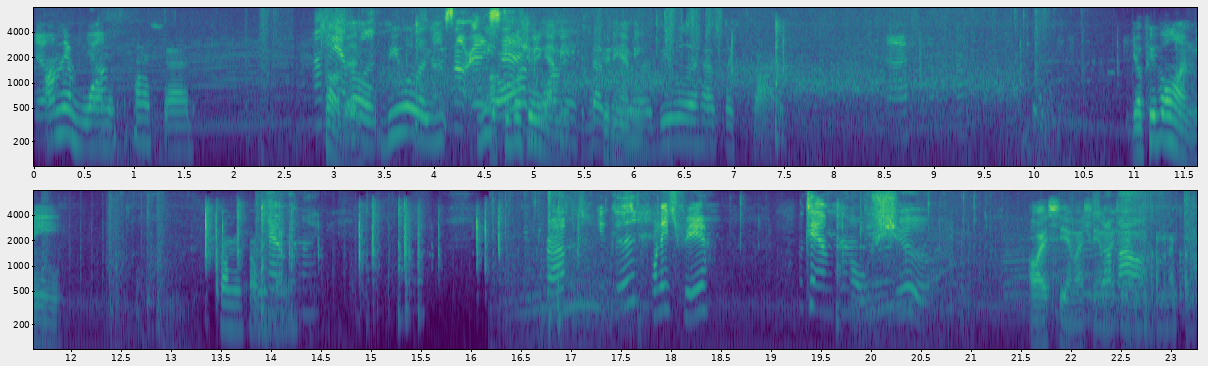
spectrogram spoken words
Yeah. I only have one, Yeah. it's kind of sad. I It's all only have good. Oh, one. Bueller, No, you, it's not really we sad. all People shooting at me, people shooting at me. Bueller. Bueller has like five. Yo, people on me. Coming, coming, Yeah, coming. Cracked. You good? One HP. Okay, I'm coming. Oh, shoot. Oh, I see him. I see him. I see him. I'm coming. I'm coming.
